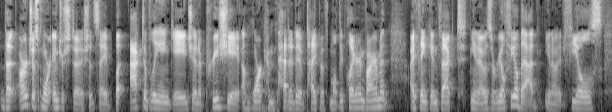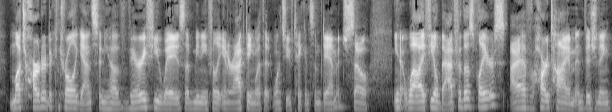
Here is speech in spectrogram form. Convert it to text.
that aren't just more interested, I should say, but actively engage and appreciate a more competitive type of multiplayer environment, I think, in fact, you know, is a real feel bad. You know, it feels much harder to control against, and you have very few ways of meaningfully interacting with it once you've taken some damage. So, you know, while I feel bad for those players, I have a hard time envisioning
